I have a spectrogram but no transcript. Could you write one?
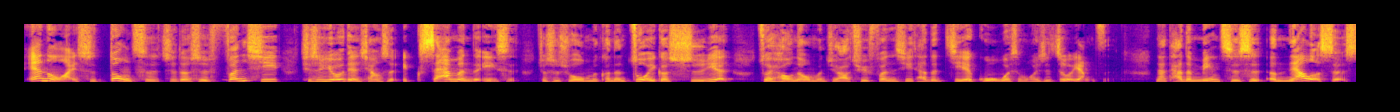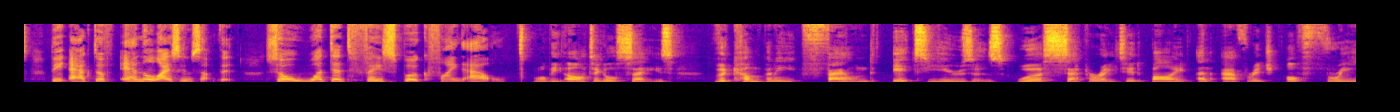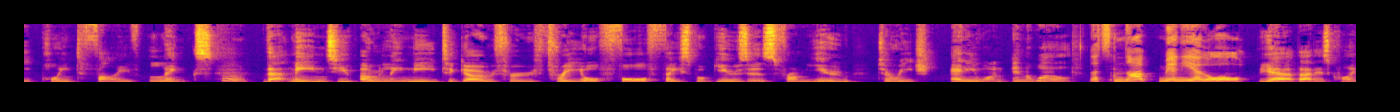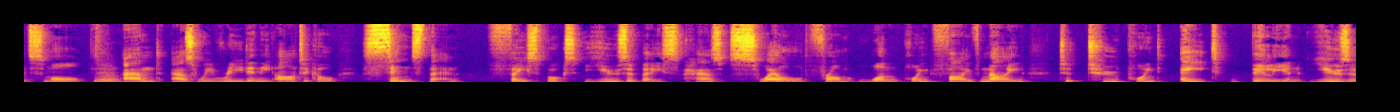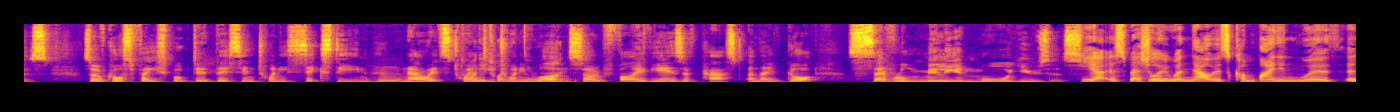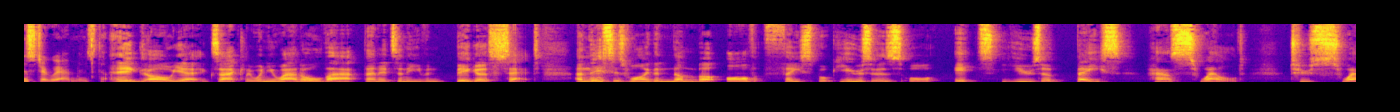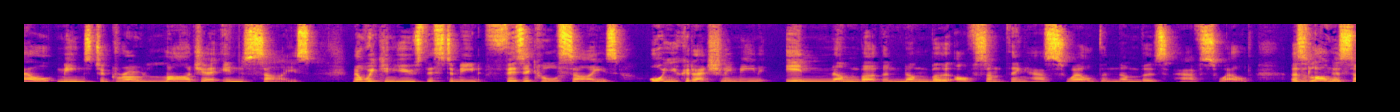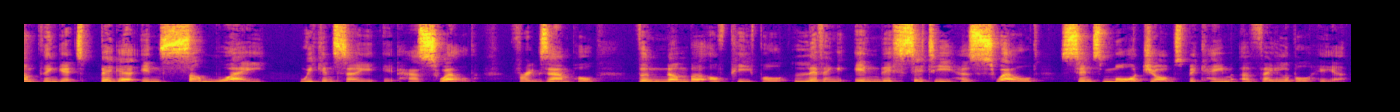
Analyze 是动词，指的是分析，其实有点像是 examine 的意思，就是说我们可能做一个实验，最后呢，我们就要去分析它的结果为什么会是这样子。 那它的名词是 analysis，the act of analyzing something。So what did Facebook find out? Well, the article says the company found its users were separated by an average of 3.5 links. That means you only need to go through three or four Facebook users from you to reach anyone in the world. That's not many at all. Yeah, that is quite small. Hmm. And as we read in the article, since then, Facebook's user base has swelled from 1.59 to 2.8 billion users. So, of course, Facebook did this in 2016. Mm-hmm. Now it's 2021. 2021. So, five years have passed and they've got several million more users. Yeah, especially when now it's combining with Instagram and stuff. Oh, yeah, exactly. When you add all that, then it's an even bigger set. And this is why the number of Facebook users or its user base has swelled. To swell means to grow larger in size. Now, we can use this to mean physical size, or you could actually mean in number. The number of something has swelled, the numbers have swelled. As long as something gets bigger in some way, we can say it has swelled. For example, the number of people living in this city has swelled since more jobs became available here.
